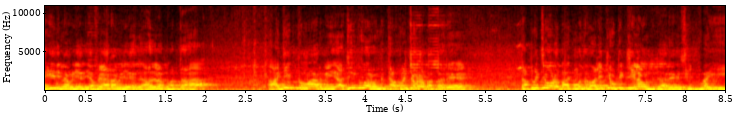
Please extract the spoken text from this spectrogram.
செய்திலாம் வெளியாது எஃப்ஐஆராக வெளியாது அதில் பார்த்தா அஜித்குமார் அஜித்குமார் வந்து தப்பிச்சோட பார்த்தாரு. தப்பிச்சோட பார்க்கும்போது வலிக்கு விட்டு கீழே வந்துட்டாரு ஸ்லிப் ஆகி.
